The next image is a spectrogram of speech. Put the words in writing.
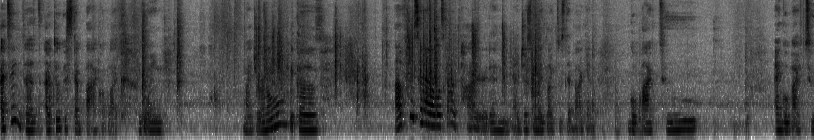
I think that I took a step back of like doing my journal because after saying I was kind of tired and I just wanted like to step back and go back to and go back to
